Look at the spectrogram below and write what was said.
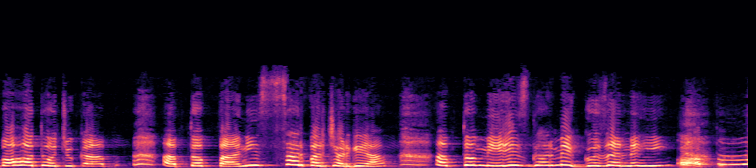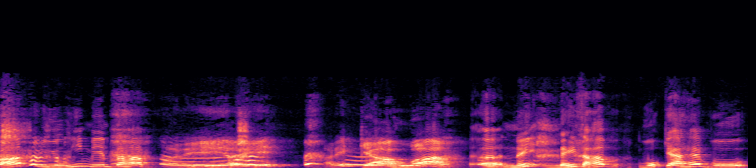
बहुत हो चुका अब। अब तो पानी सर पर चढ़ गया। अब तो मेरे इस घर में गुजर नहीं। आप आप यूँ ही मेम साहब। अरे अरे अरे क्या हुआ? अ, नहीं नहीं साहब वो क्या है? वो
